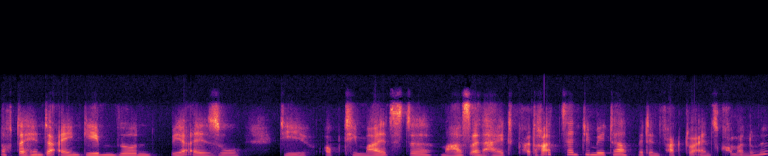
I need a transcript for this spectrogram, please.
noch dahinter eingeben würden, wäre also die optimalste Maßeinheit Quadratzentimeter mit dem Faktor 1,0.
